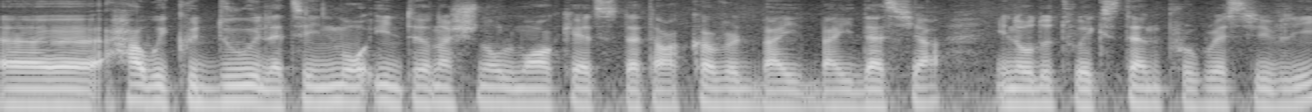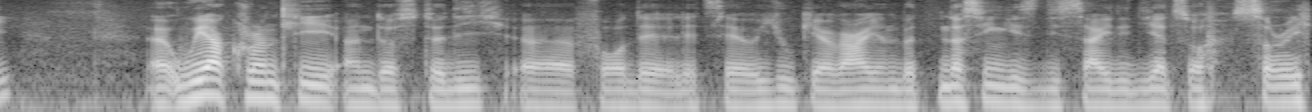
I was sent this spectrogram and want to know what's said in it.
uh, how we could do, let's say, in more international markets that are covered by, by Dacia in order to extend progressively. Uh, we are currently under study uh, for the, let's say, a UK variant, but nothing is decided yet. So sorry,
